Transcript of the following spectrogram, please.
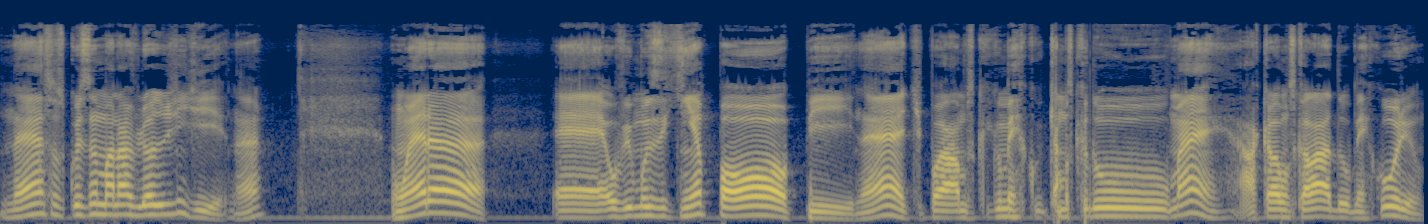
né, essas coisas maravilhosas hoje em dia, né? Não era é, ouvir musiquinha pop, né? Tipo a música que o Mercúrio, a música do, né, aquela música lá do Mercúrio.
